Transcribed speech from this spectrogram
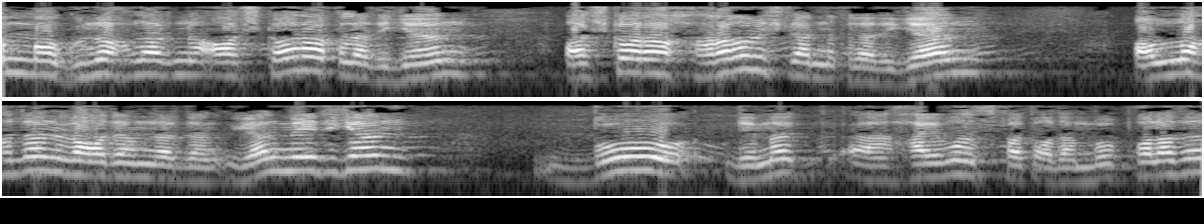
Ammo gunohlarni oshkoro qiladigan oshkoro harom ishlarni qiladigan ollohdan va odamlardan uyalmaydigan bu demak e, hayvon sifat odam bo'lib qoladi.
